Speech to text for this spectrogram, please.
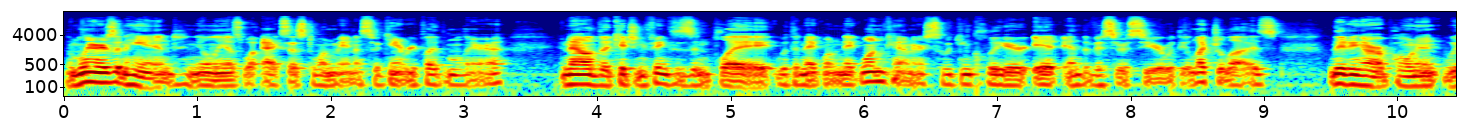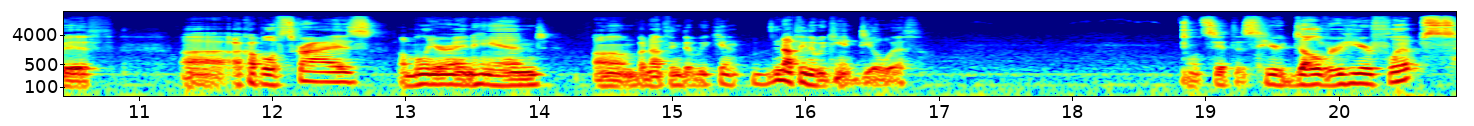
The Melira is in hand, and he only has what access to one mana, so he can't replay the Melira. And now the Kitchen Finks is in play with the neg 1 neg 1 counter, so we can clear it and the Viscera Seer with the Electrolyze, leaving our opponent with uh, a couple of Scries, a Melira in hand, um, but nothing that we can nothing that we can't deal with. Let's see if this here Delver here flips.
